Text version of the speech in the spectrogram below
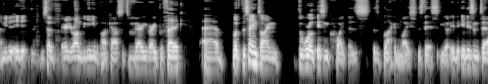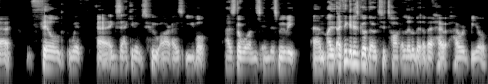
I mean, it, it, like we said earlier on the beginning of the podcast, it's very, very prophetic. Uh, but at the same time, the world isn't quite as, as black and white as this. You know, it, it isn't uh, filled with uh, executives who are as evil as the ones in this movie. Um, I, I think it is good though to talk a little bit about how Howard Beale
